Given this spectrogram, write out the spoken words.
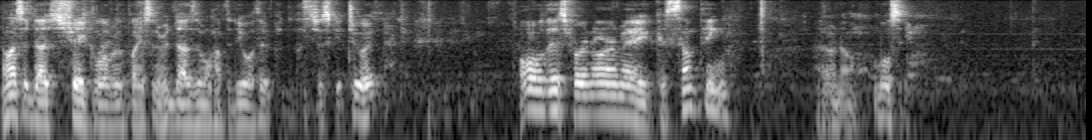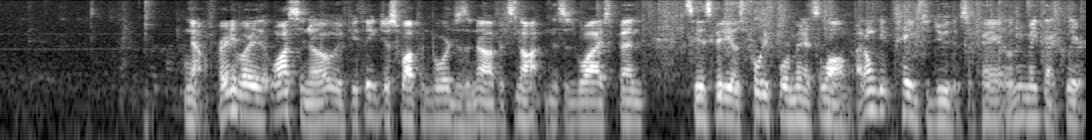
unless it does shake all over the place, and if it does, then we'll have to deal with it. But let's just get to it. All this for an RMA, because something, I don't know. We'll see. Now, for anybody that wants to know, if you think just swapping boards is enough, it's not. And this is why I spend, see, this video is 44 minutes long. I don't get paid to do this, okay? Let me make that clear.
